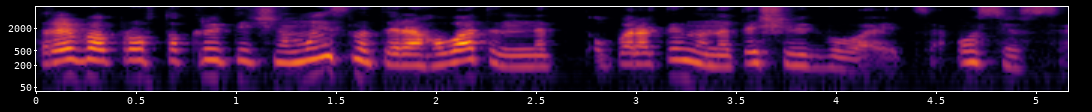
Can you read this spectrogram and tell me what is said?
Треба просто критично мислити, реагувати оперативно на те, що відбувається. Ось і все.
